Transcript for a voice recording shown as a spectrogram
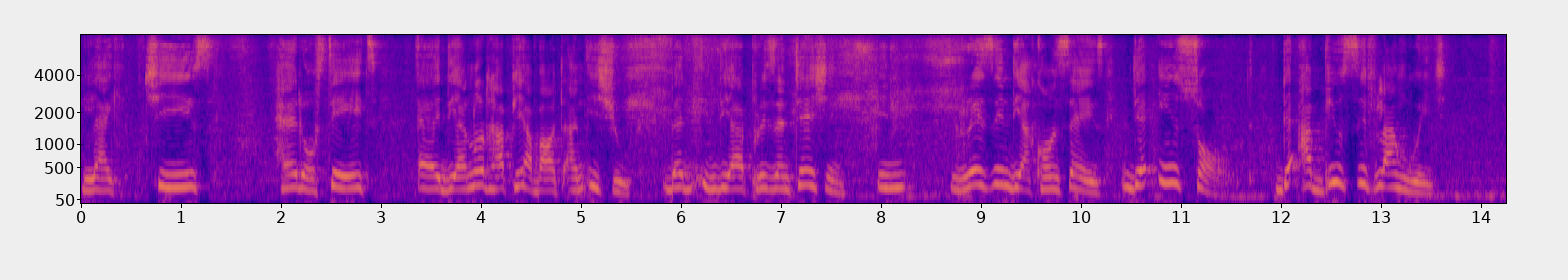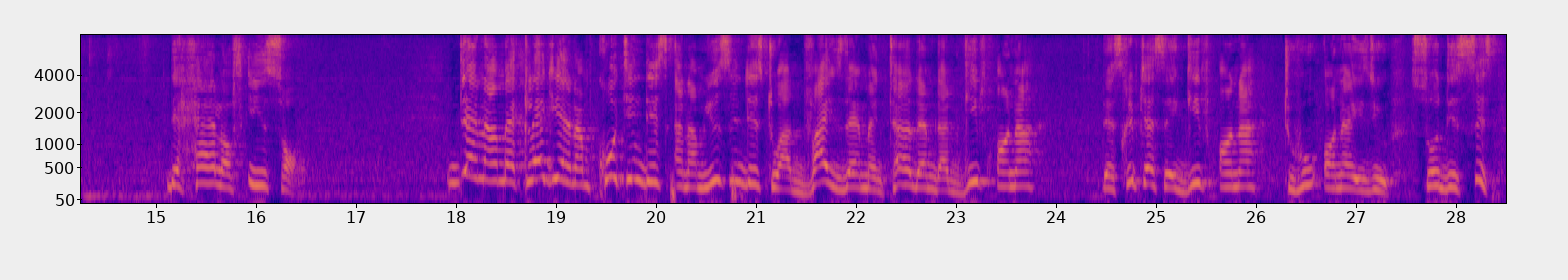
like chiefs, head of state. Uh, they are not happy about an issue, but in their presentation, in raising their concerns, the insult, the abusive language, the hell of insult. Then I'm a clergy and I'm quoting this and I'm using this to advise them and tell them that give honor. The scripture say give honor to who honor is due. So desist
